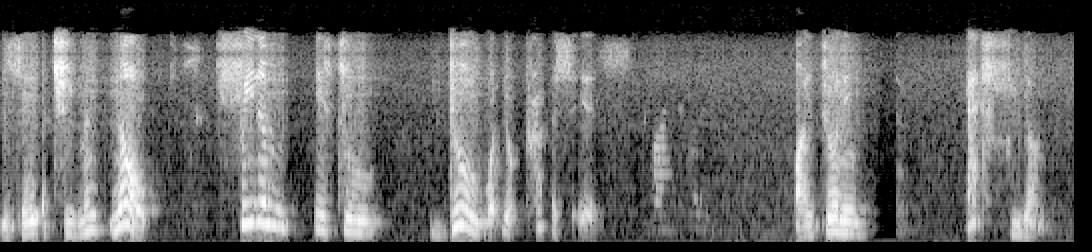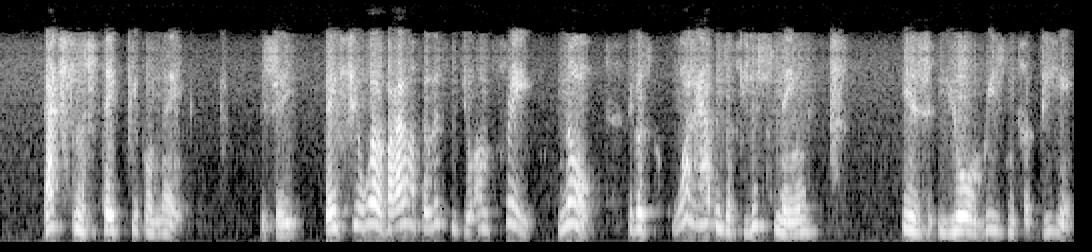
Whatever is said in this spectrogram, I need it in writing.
you see, achievement. No. Freedom is to do what your purpose is. Fine tuning. That's freedom. That's the mistake people make. You see? They feel, well, if I don't have to listen to you, I'm free. No. Because what happens if listening is your reason for being?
